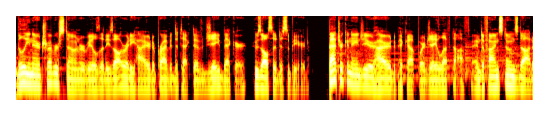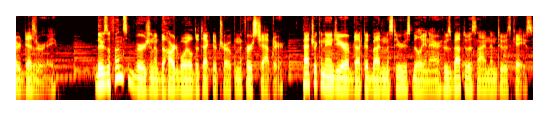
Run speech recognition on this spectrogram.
Billionaire Trevor Stone reveals that he's already hired a private detective, Jay Becker, who's also disappeared. Patrick and Angie are hired to pick up where Jay left off and to find Stone's daughter, Desiree. There's a fun subversion of the hard boiled detective trope in the first chapter. Patrick and Angie are abducted by the mysterious billionaire who's about to assign them to his case,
